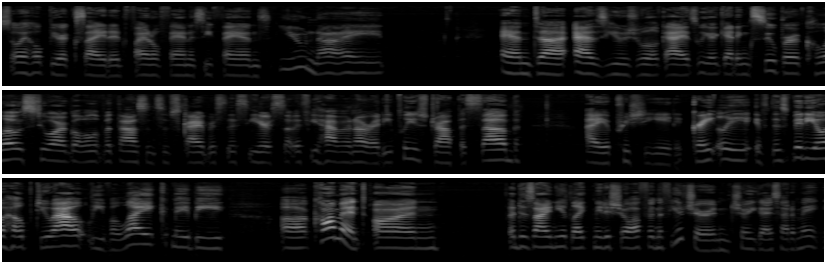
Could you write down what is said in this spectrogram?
So I hope you're excited. Final Fantasy fans, unite. And uh, as usual, guys, we are getting super close to our goal of a thousand subscribers this year. So if you haven't already, please drop a sub. I appreciate it greatly. If this video helped you out, leave a like, maybe uh, comment on a design you'd like me to show off in the future and show you guys how to make.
